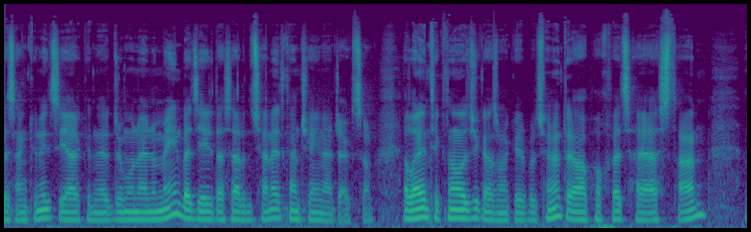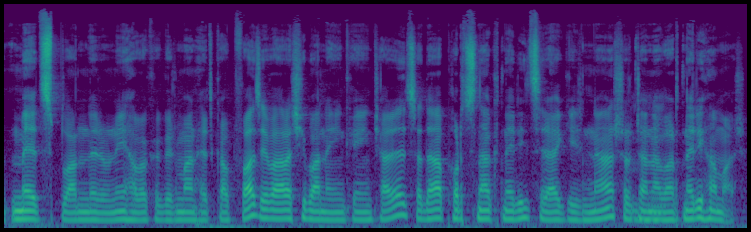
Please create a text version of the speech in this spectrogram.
տեսանկյունից իհարկե ներդրում ունենում էին, բայց երիտասարդությանը այդքան չէին աջակցում։ Align Technology կազմակերպությունը տեղափոխվեց Հայաստան, մեծ պլաններ ունի հավաքագրման հետ կապված եւ առաջի բանը ինքը ինչ արեց, դա փորձնակների ծրագիրն է շրջանավարտների համար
